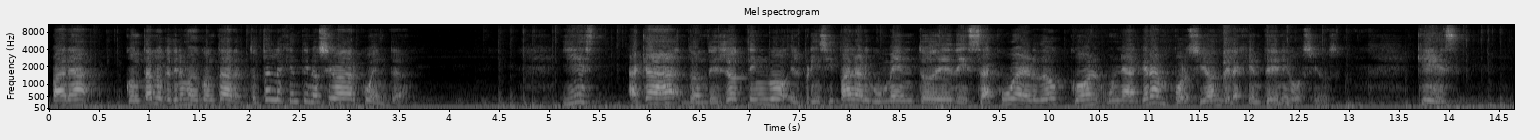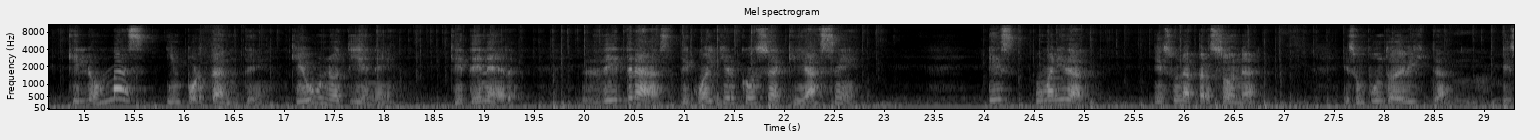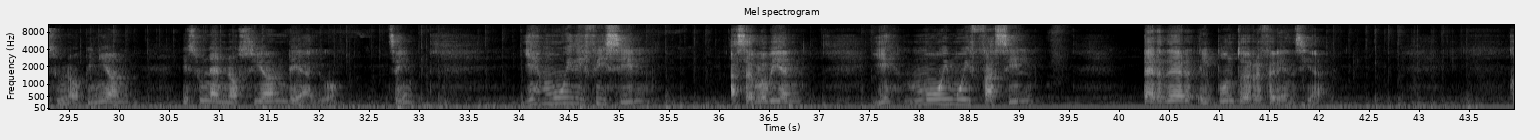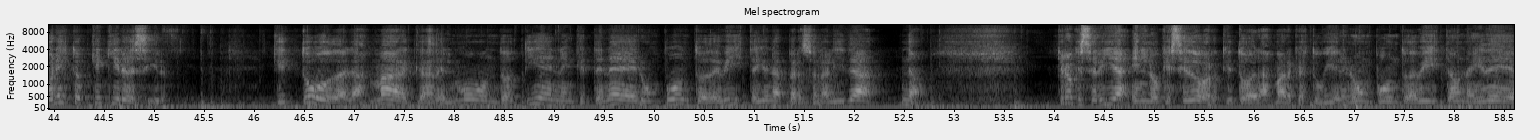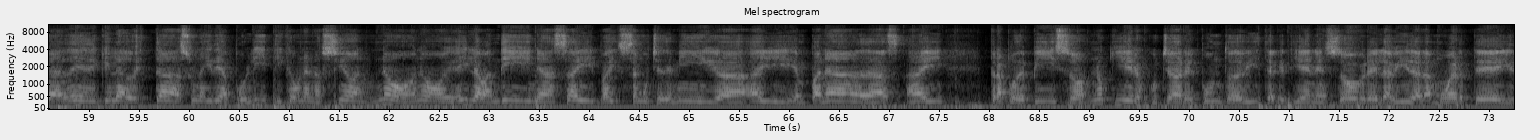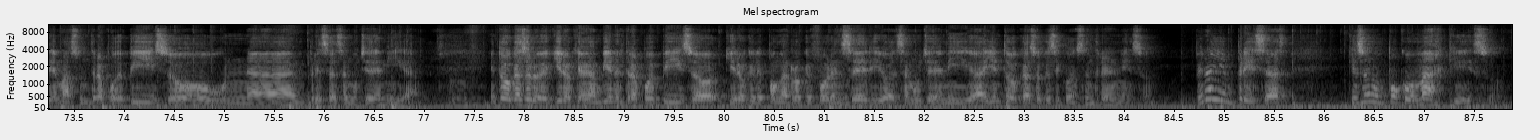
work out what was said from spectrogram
para contar lo que tenemos que contar. Total, la gente no se va a dar cuenta. Y es acá donde yo tengo el principal argumento de desacuerdo con una gran porción de la gente de negocios, que es que lo más importante que uno tiene que tener detrás de cualquier cosa que hace es humanidad, es una persona, es un punto de vista, es una opinión, es una noción de algo. ¿sí? Y es muy difícil hacerlo bien y es muy muy fácil perder el punto de referencia. Con esto, ¿qué quiero decir? Que todas las marcas del mundo tienen que tener un punto de vista y una personalidad. No. Creo que sería enloquecedor que todas las marcas tuvieran un punto de vista, una idea de, de qué lado estás, una idea política, una noción. No, no, hay lavandinas, hay, hay sándwiches de miga, hay empanadas, hay trapo de piso. No quiero escuchar el punto de vista que tienes sobre la vida, la muerte y demás, un trapo de piso o una empresa de sándwiches de miga. En todo caso, lo que quiero es que hagan bien el trapo de piso, quiero que le pongan Roquefort en serio al sándwich de miga y en todo caso que se concentren en eso. Pero hay empresas que son un poco más que eso.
